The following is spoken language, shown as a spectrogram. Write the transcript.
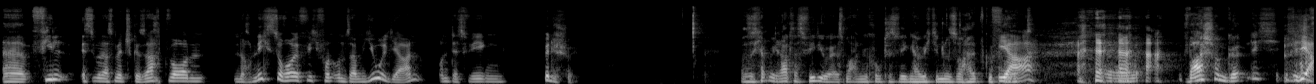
Äh, viel ist über das Match gesagt worden, noch nicht so häufig von unserem Julian und deswegen bitteschön. Also ich habe mir gerade das Video erstmal angeguckt, deswegen habe ich dir nur so halb gefolgt. Ja. Äh, war schon göttlich. Ja.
